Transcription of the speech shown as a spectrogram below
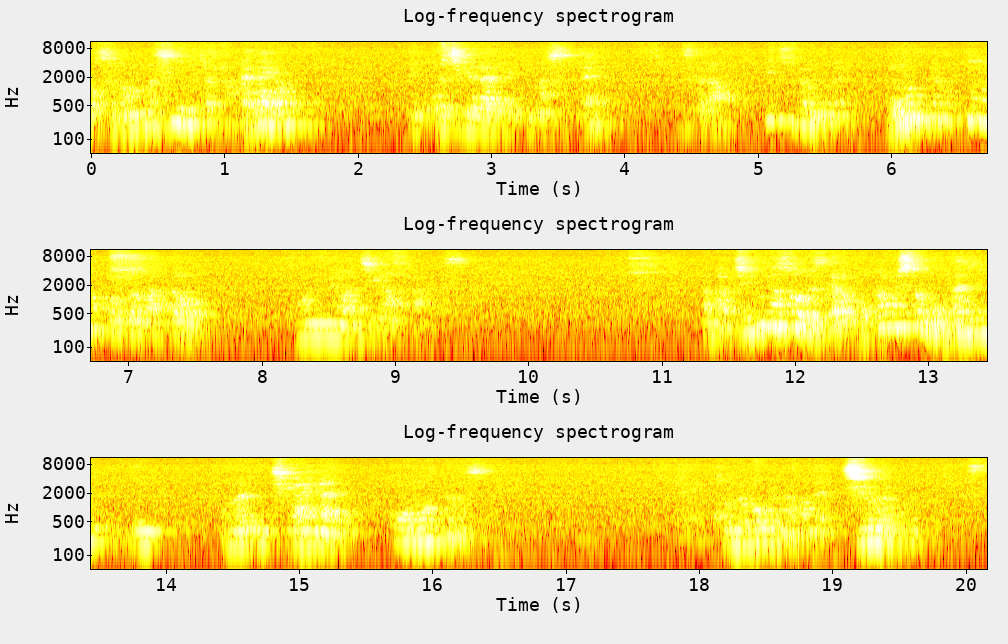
をそのまま信じちゃダメだよ。って教えられてきましたね。ですからいつでもね表向きの言葉と本音は違ったんですだから自分がそうですから他の人も同じに同じに違いないこう思ってます。今度僕らはね中学の時です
